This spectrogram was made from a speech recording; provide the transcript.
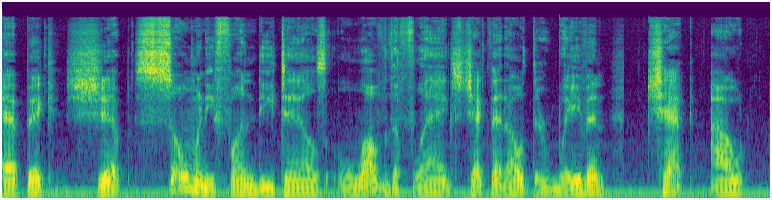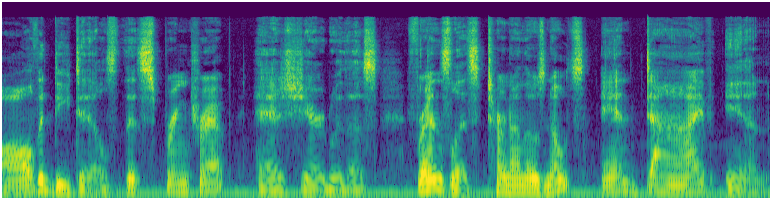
epic ship. So many fun details. Love the flags. Check that out. They're waving. Check out all the details that Springtrap has shared with us. Friends, let's turn on those notes and dive in.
